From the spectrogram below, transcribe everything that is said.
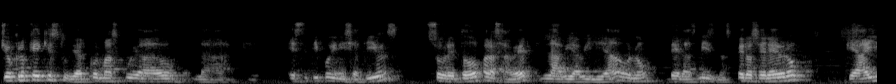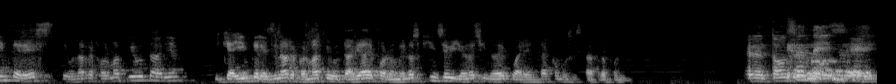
Yo creo que hay que estudiar con más cuidado este tipo de iniciativas, sobre todo para saber la viabilidad o no de las mismas. Pero celebro que hay interés de una reforma tributaria y que hay interés de una reforma tributaria de por lo menos 15 billones y no de 40 como se está proponiendo. Pero entonces le,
